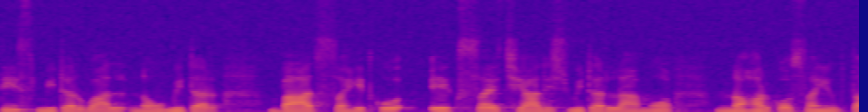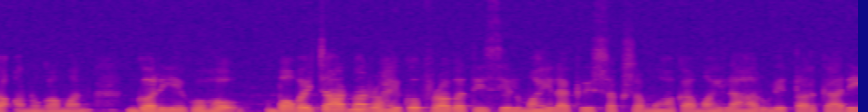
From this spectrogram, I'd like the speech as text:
तिस मिटर वाल नौ मिटर बाँध सहितको एक सय छ्यालिस मिटर लामो नहरको संयुक्त अनुगमन गरिएको हो। बबई चारमा रहेको प्रगतिशील महिला कृषक समूहका महिलाहरूले तरकारी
